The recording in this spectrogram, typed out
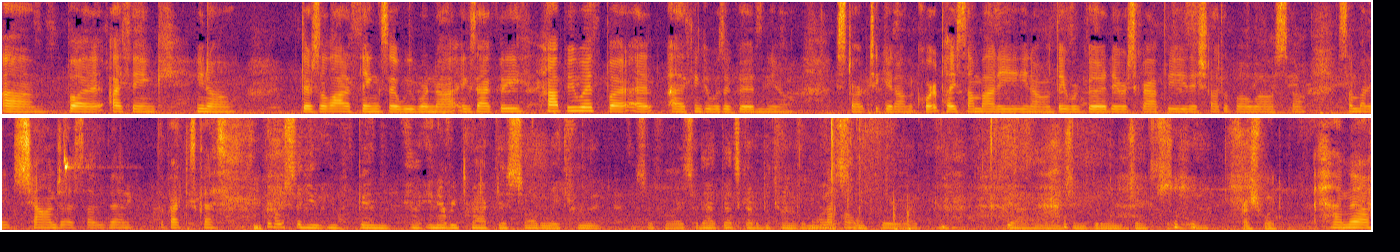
Um, but I think you know there's a lot of things that we were not exactly happy with, but I, I think it was a good, you know, start to get on the court, play somebody, you know, they were good, they were scrappy, they shot the ball well, so somebody to challenge us other than the practice guys. Coach said you, you've been uh, in every practice all the way through so far, right? So that, that's got to be kind of a milestone for you, right? Yeah, I don't understand. You didn't want to jinx it, yeah. Freshwood. I know.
